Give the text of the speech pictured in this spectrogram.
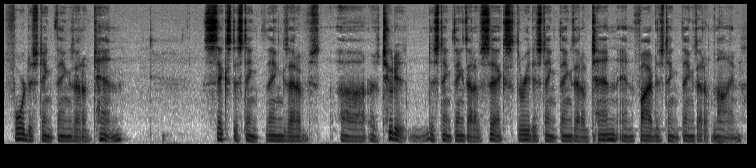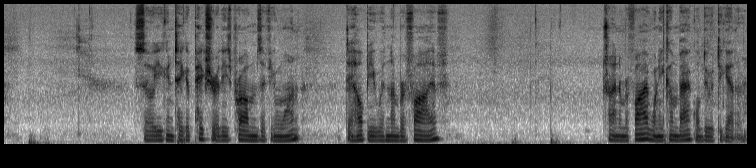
four distinct things out of ten, six distinct things out of uh, or two di distinct things out of six, three distinct things out of ten, and five distinct things out of nine. So you can take a picture of these problems if you want to help you with number five. Try number five. When you come back, we'll do it together.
